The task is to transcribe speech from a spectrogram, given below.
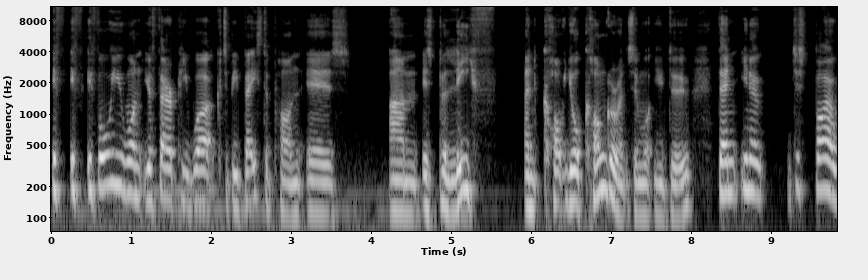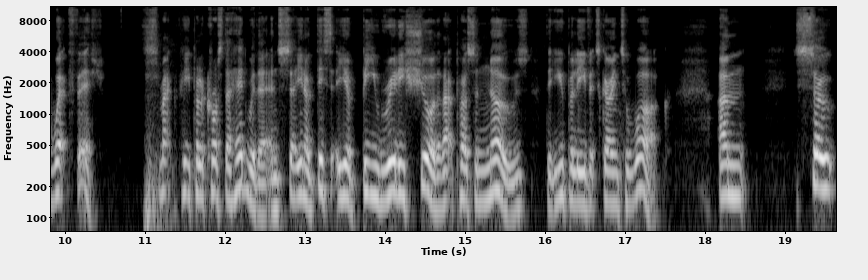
if if, if all you want your therapy work to be based upon is um, is belief and co- your congruence in what you do, then you know, just buy a wet fish smack people across the head with it and say, you know, this, you know, be really sure that that person knows that you believe it's going to work. Um, so,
